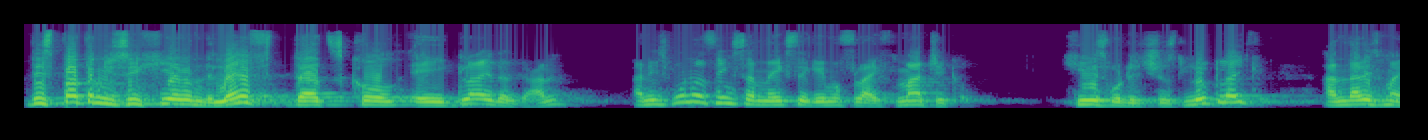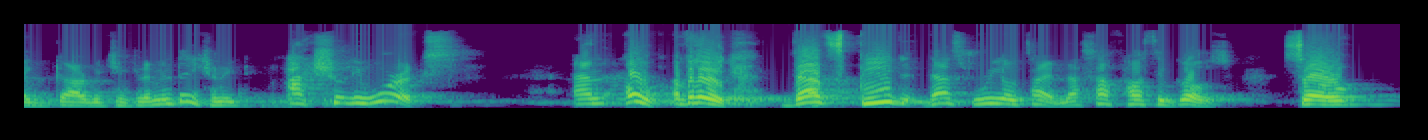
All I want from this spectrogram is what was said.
This pattern you see here on the left, that's called a glider gun, and it's one of the things that makes the game of life magical. Here's what it should look like, and that is my garbage implementation. It actually works. And oh, by the way, that speed, that's real time. That's how fast it goes. So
